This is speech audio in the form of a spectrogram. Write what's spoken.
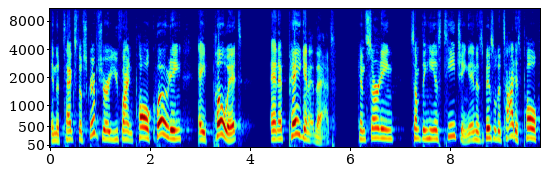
in the text of Scripture, you find Paul quoting a poet and a pagan at that concerning something he is teaching. In his epistle to Titus, Paul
